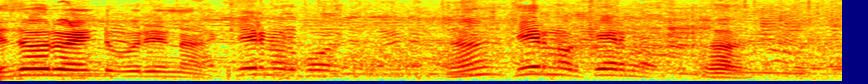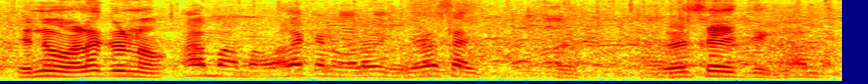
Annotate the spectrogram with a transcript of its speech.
எந்த ஊர் வாங்கிட்டு போறீங்கண்ணா? கீரனூர் போகுது கீரனூர் கீரனூர். இன்னும் வளர்க்கணும். ஆமாம் ஆமாம் வளர்க்கணும் வளர்க்கு விவசாயி விவசாயத்துக்கு. ஆமாம்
